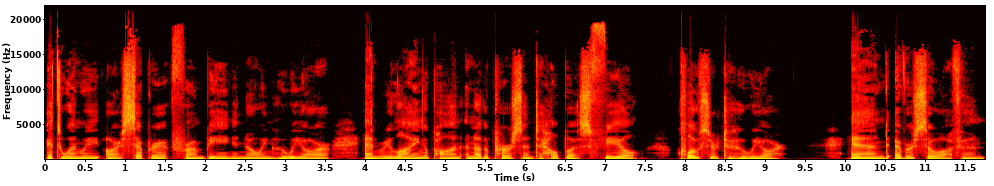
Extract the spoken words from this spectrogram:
It's when we are separate from being and knowing who we are and relying upon another person to help us feel closer to who we are. And ever so often,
